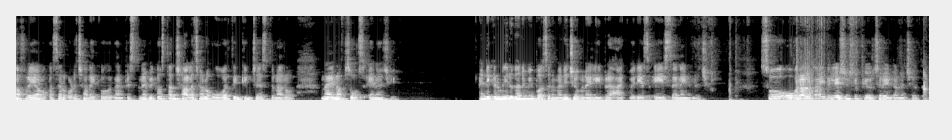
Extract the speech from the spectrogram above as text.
సఫర్ అయ్యే అవకాశాలు కూడా చాలా ఎక్కువగా కనిపిస్తున్నాయి. బికాస్ తను చాలా చాలా ఓవర్ థింకింగ్ చేస్తున్నారు. Nine of swords energy and ఇక్కడ మీరు కానీ మీ పర్సన్ కానీ జమునై లీబ్రా ఆక్వేరియస్ ఏస్ అని ఉండొచ్చు. సో ఓవరాల్గా ఈ రిలేషన్షిప్ ఫ్యూచర్ ఏంటన్నా చూద్దాం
